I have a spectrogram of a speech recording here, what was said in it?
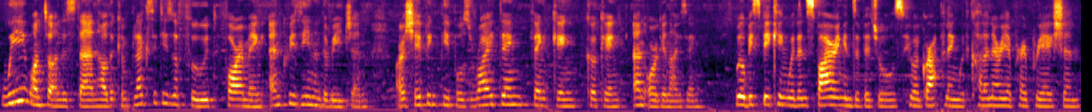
We want to understand how the complexities of food, farming, and cuisine in the region are shaping people's writing, thinking, cooking, and organizing. We'll be speaking with inspiring individuals who are grappling with culinary appropriation,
